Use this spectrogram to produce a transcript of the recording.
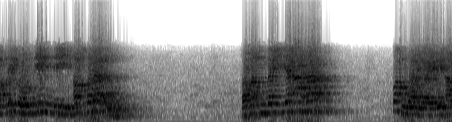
amrikum indi as-salatu faman dayya'aha fahuwa li ghairiha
